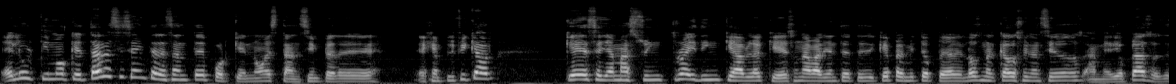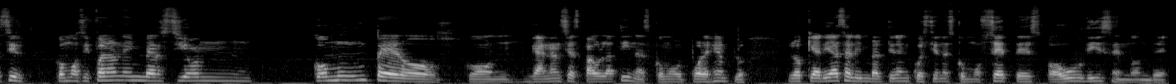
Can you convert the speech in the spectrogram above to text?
el último, que tal vez sí sea interesante porque no es tan simple de ejemplificar, que se llama Swing Trading, que habla que es una variante que permite operar en los mercados financieros a medio plazo, es decir, como si fuera una inversión común pero con ganancias paulatinas, como por ejemplo lo que harías al invertir en cuestiones como CETES o UDIs, en donde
